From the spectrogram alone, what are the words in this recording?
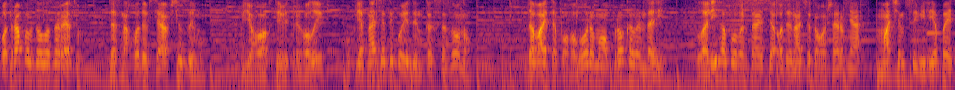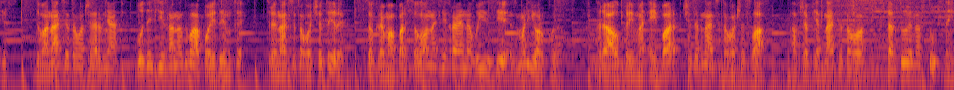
потрапив до лазарету, де знаходився всю зиму. В його активі три голи у 15 поєдинках сезону. Давайте поговоримо про календарі. Ла Ліга повертається 11 червня матчем Севілья Бетіс. 12 червня буде зіграно два поєдинки. 13-го 4. Зокрема, Барселона зіграє на виїзді з Мальоркою. Реал прийме Ейбар 14 числа, а вже 15-го стартує наступний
